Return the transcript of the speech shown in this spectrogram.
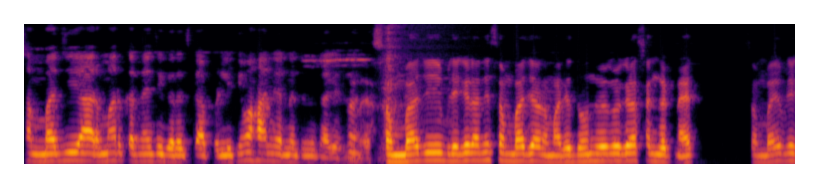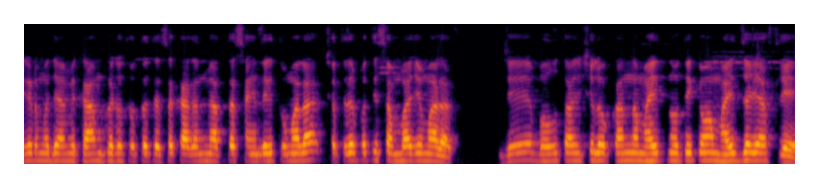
संभाजी आरमार करण्याची गरज का पडली किंवा हा निर्णय तुम्ही का घेतला? संभाजी ब्रिगेड आणि संभाजी आरमार हे दोन वेगवेगळ्या संघटना आहेत. संभाजी ब्रिगेडमध्ये आम्ही काम करत होतो. त्याचं कारण मी आता सांगितलं की तुम्हाला छत्रपती संभाजी महाराज जे बहुतांशी लोकांना माहीत नव्हते किंवा माहीत जरी असले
